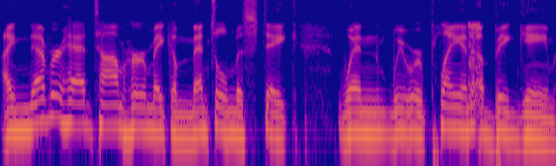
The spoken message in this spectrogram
I never had Tom Herr make a mental mistake when we were playing a big game.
